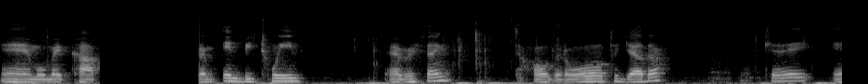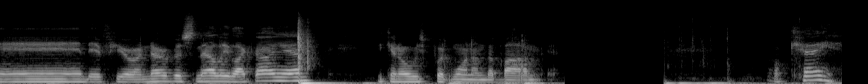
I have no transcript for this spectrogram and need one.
and we'll make copy them in between everything to hold it all together. Okay and if you're a nervous Nelly like I am you can always put one on the bottom. Okay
